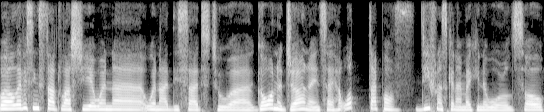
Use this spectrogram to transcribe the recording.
Well, everything started last year when uh, when I decided to uh, go on a journey and say, what type of difference can I make in the world? So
